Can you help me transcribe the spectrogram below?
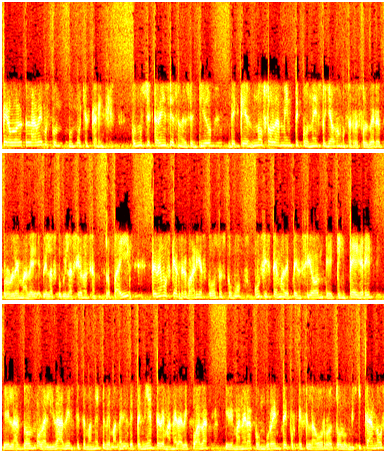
pero la vemos con, con muchas carencias con muchas carencias en el sentido de que no solamente con esto ya vamos a resolver el problema de, las jubilaciones en nuestro país, tenemos que hacer varias cosas como un sistema de pensión eh, que integre eh, las dos modalidades, que se maneje de manera independiente, de manera adecuada y de manera congruente, porque es el ahorro de todos los mexicanos.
